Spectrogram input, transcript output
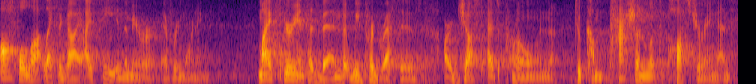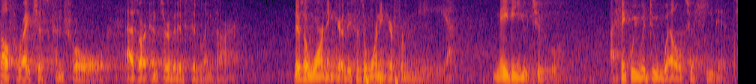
awful lot like the guy I see in the mirror every morning. My experience has been that we progressives are just as prone to compassionless posturing and self righteous control as our conservative siblings are. There's a warning here. This is a warning here for me. Maybe you too. I think we would do well to heed it.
